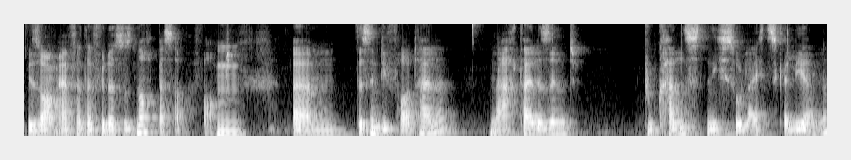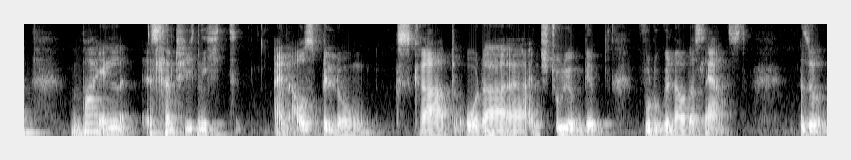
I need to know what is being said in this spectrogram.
Wir sorgen einfach dafür, dass es noch besser performt. Mhm. Ähm, das sind die Vorteile. Nachteile sind, du kannst nicht so leicht skalieren, weil es natürlich nicht ein Ausbildungsgrad oder hm. äh, ein Studium gibt, wo du genau das lernst. Also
